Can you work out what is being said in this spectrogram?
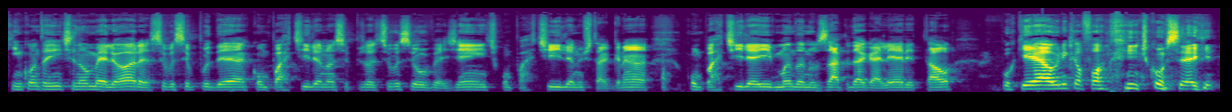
que enquanto a gente não melhora, se você puder, compartilha nosso episódio. Se você ouve a gente, compartilha no Instagram, compartilha aí, manda no zap da galera e tal. Porque é a única forma que a gente consegue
